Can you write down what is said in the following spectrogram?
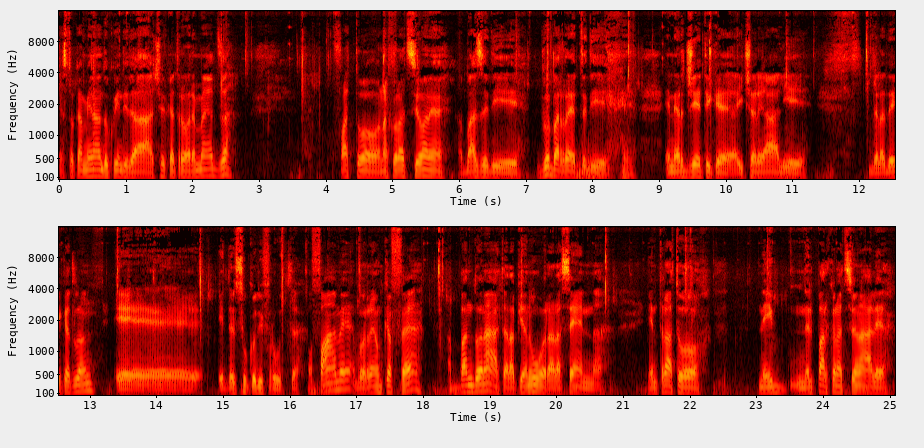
e sto camminando quindi da circa tre ore e mezza. Ho fatto una colazione a base di due barrette di energetiche ai cereali della Decathlon e, e del succo di frutta. Ho fame, vorrei un caffè, abbandonata la pianura, la Senna, entrato nei, nel parco nazionale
